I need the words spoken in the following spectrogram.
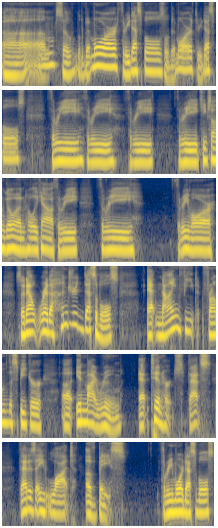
Um, so a little bit more, three decibels, a little bit more, three decibels, three, three, three, three, keeps on going. Holy cow, three, three, three more. So now we're at 100 decibels at nine feet from the speaker uh, in my room at 10 hertz. That's that is a lot of bass. Three more decibels.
